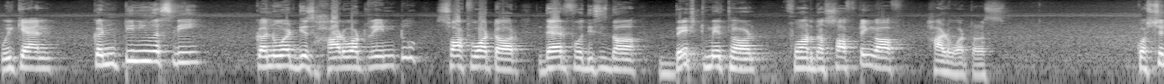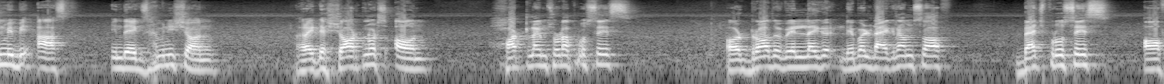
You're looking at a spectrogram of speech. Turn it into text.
we can continuously convert this hard water into soft water. Therefore this is the best method for the softening of hard waters. Question may be asked in the examination. Write a short notes on hot lime soda process or draw the well labeled diagrams of batch process of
